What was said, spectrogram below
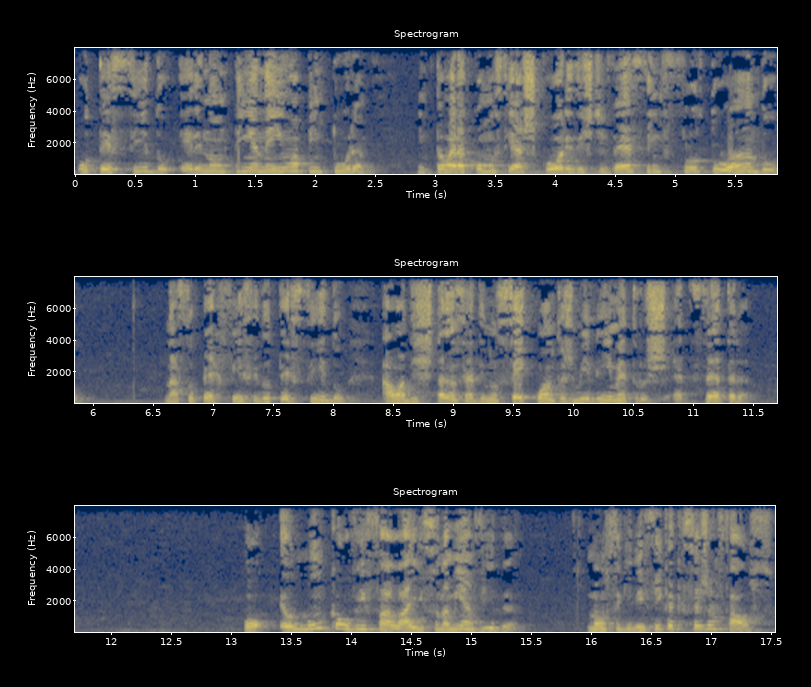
o tecido ele não tinha nenhuma pintura. Então era como se as cores estivessem flutuando na superfície do tecido a uma distância de não sei quantos milímetros, etc. Bom, eu nunca ouvi falar isso na minha vida. Não significa que seja falso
